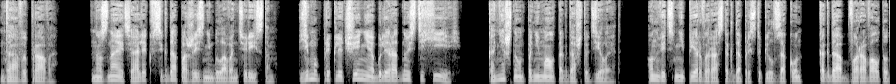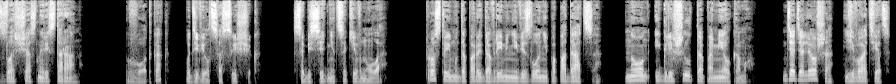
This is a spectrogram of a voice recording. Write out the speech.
Да, вы правы. Но знаете, Олег всегда по жизни был авантюристом. Ему приключения были родной стихией. Конечно, он понимал тогда, что делает. Он ведь не первый раз тогда приступил закон, когда обворовал тот злосчастный ресторан. «Вот как?» — удивился сыщик. Собеседница кивнула. «Просто ему до поры до времени везло не попадаться. Но он и грешил-то по-мелкому. Дядя Лёша, его отец,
